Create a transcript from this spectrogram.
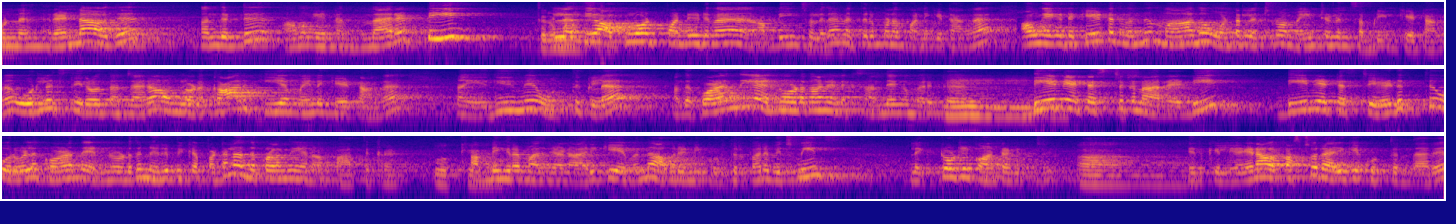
ஒன்று ரெண்டாவது வந்துட்டு அவங்க என்ன மிரட்டி எல்லாத்தையும் அப்லோட் பண்ணிடுவேன் அப்படின்னு சொல்லி தான் என்ன திருமணம் பண்ணிக்கிட்டாங்க. அவங்க என்கிட்ட கேட்டது வந்து மாதம் ஒன்றரை லட்ச ரூபா மெயின்டெனன்ஸ் அப்படின்னு கேட்டாங்க. ஒரு லட்சத்தி இருபத்தஞ்சாயிரம் அவங்களோட காருக்கு இஎம்ஐன்னு கேட்டாங்க. நான் எதையுமே ஒத்துக்கல. அந்த குழந்தைய என்னோட தான் எனக்கு சந்தேகம் இருக்கு. டிஎன்ஏ டெஸ்ட்டுக்கு நான் ரெடி டிஎன்ஏ டெஸ்ட் எடுத்து ஒருவேளை குழந்தை என்னோடது நிரூபிக்கப்பட்டால் அந்த குழந்தைய நான் பார்த்துக்கிறேன். அப்படிங்கிற மாதிரியான அறிக்கையை வந்து அவர் இன்னைக்கு கொடுத்துருப்பாரு which means like total contradictory இருக்கு இல்லையா? ஏன்னா அவர் ஃபர்ஸ்ட் ஒரு அறிக்கை கொடுத்திருந்தாரு.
